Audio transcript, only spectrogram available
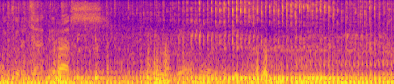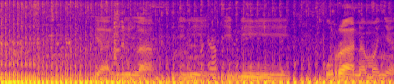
bekerja keras untuk kelangsungan hidup. Ya inilah ini ini pura namanya.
